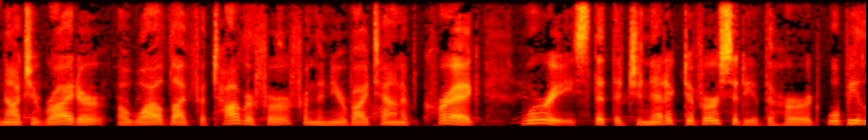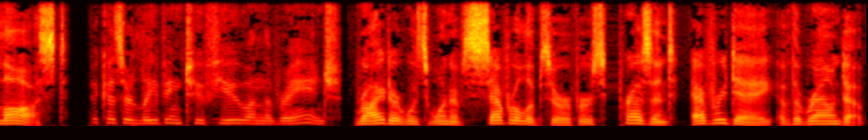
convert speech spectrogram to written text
Nadja Ryder, a wildlife photographer from the nearby town of Craig, worries that the genetic diversity of the herd will be lost. Because they're leaving too few on the range. Ryder was one of several observers present every day of the roundup.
